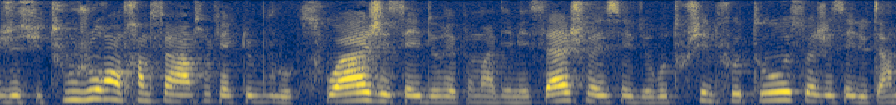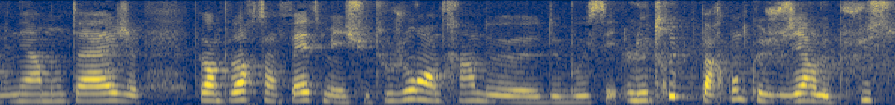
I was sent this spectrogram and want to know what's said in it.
je suis toujours en train de faire un truc avec le boulot. Soit j'essaye de répondre à des messages, soit j'essaye de retoucher une photo, soit j'essaye de terminer un montage, peu importe en fait, mais je suis toujours en train de, bosser. Le truc par contre que je gère le plus,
